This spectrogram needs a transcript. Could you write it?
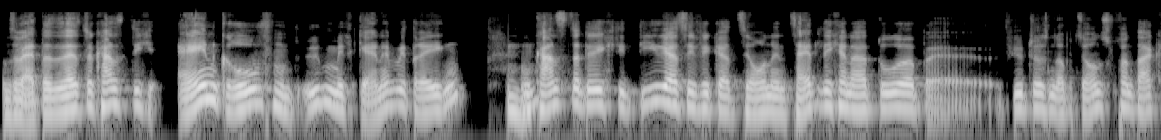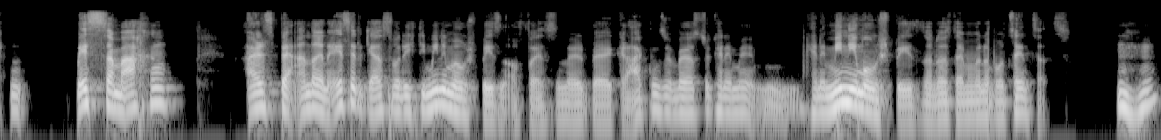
Und so weiter. Das heißt, du kannst dich eingrufen und üben mit kleinen Beträgen mhm. und kannst natürlich die Diversifikation in zeitlicher Natur bei Futures und Optionskontrakten besser machen als bei anderen Assetklassen, wo dich die Minimumspesen aufweisen, weil bei Kraken zum Beispiel hast du keine, keine Minimumspesen, sondern hast einfach einen Prozentsatz. Mhm.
